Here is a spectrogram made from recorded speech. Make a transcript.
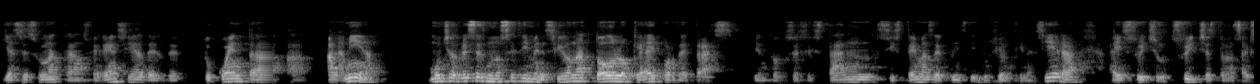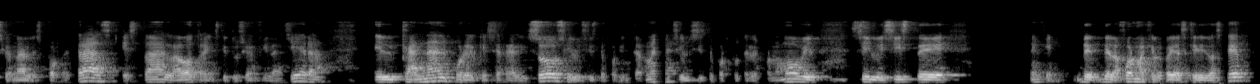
y haces una transferencia desde tu cuenta a, la mía, muchas veces no se dimensiona todo lo que hay por detrás. Y entonces están sistemas de tu institución financiera, hay switches transaccionales por detrás, está la otra institución financiera, el canal por el que se realizó, si lo hiciste por internet, si lo hiciste por tu teléfono móvil, si lo hiciste en fin, de, la forma que lo hayas querido hacer,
